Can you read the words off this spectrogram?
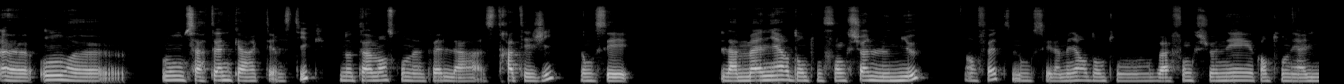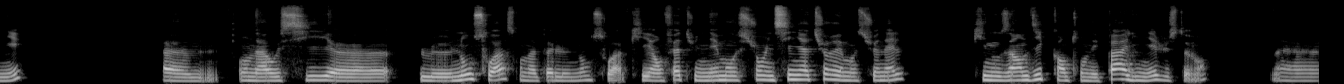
euh, ont euh, ont certaines caractéristiques, notamment ce qu'on appelle la stratégie. Donc c'est la manière dont on fonctionne le mieux en fait. Donc, c'est la manière dont on va fonctionner quand on est aligné. Euh, on a aussi euh, le non-soi, ce qu'on appelle le non-soi, qui est en fait une émotion, une signature émotionnelle qui nous indique quand on n'est pas aligné, justement. Euh,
